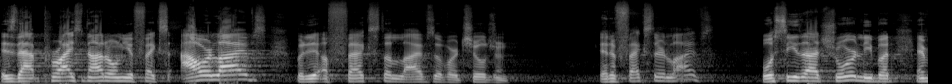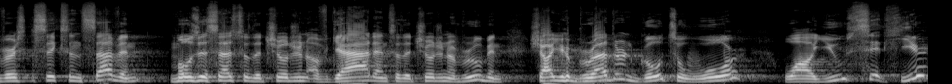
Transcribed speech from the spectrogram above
is that price not only affects our lives, but it affects the lives of our children. It affects their lives. We'll see that shortly, but in verse 6 and 7, Moses says to the children of Gad and to the children of Reuben, Shall your brethren go to war while you sit here?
